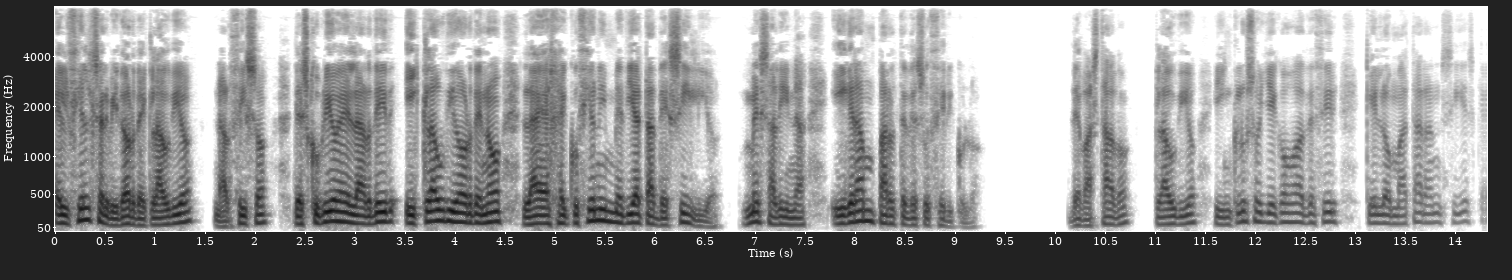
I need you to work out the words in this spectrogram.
El fiel servidor de Claudio, Narciso, descubrió el ardid y Claudio ordenó la ejecución inmediata de Silio, Mesalina y gran parte de su círculo. Devastado, Claudio incluso llegó a decir que lo mataran si es que...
